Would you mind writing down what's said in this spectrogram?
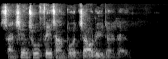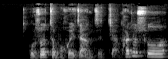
展现出非常多焦虑的人。我说怎么会这样子讲？他就说，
